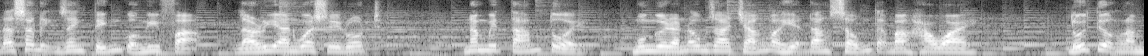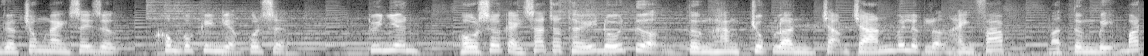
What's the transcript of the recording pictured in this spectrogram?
đã xác định danh tính của nghi phạm là Ryan Wesley Roth, 58 tuổi, một người đàn ông da trắng và hiện đang sống tại bang Hawaii. Đối tượng làm việc trong ngành xây dựng, không có kinh nghiệm quân sự. Tuy nhiên, hồ sơ cảnh sát cho thấy đối tượng từng hàng chục lần chạm trán với lực lượng hành pháp và từng bị bắt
